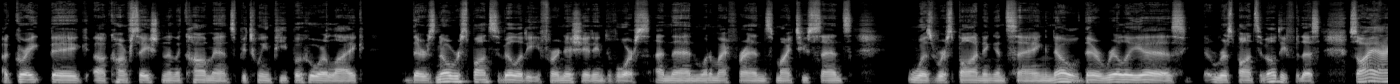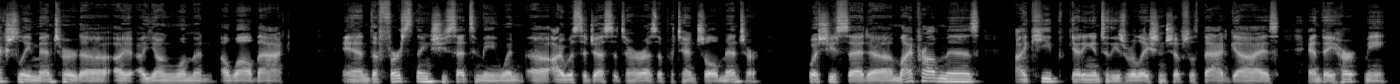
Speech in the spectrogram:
a great big uh, conversation in the comments between people who are like, there's no responsibility for initiating divorce. And then one of my friends, my two cents, was responding and saying, no, there really is responsibility for this. So I actually mentored a, a, a young woman a while back. And the first thing she said to me when uh, I was suggested to her as a potential mentor was she said, uh, My problem is I keep getting into these relationships with bad guys and they hurt me.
